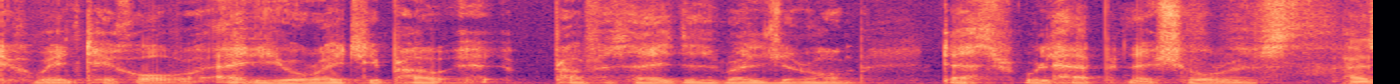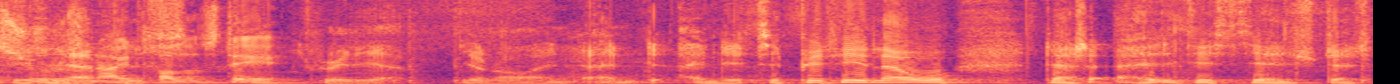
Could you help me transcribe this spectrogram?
come in and take over. And you rightly pro- uh, prophesied as well, Jerome. That will happen as sure as As sure as night follows day. Really, yeah, you know, and, and, and it's a pity now that at this stage that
